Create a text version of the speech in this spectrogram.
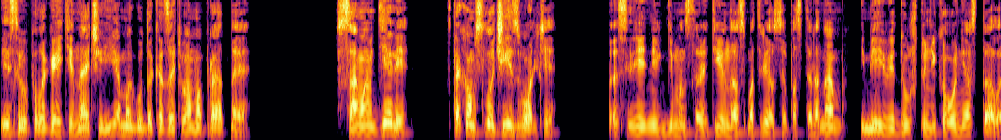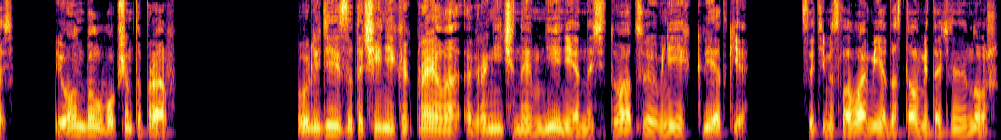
Если вы полагаете иначе, я могу доказать вам обратное. В самом деле? В таком случае извольте. Наследник демонстративно осмотрелся по сторонам, имея в виду, что никого не осталось. И он был, в общем-то, прав. У людей в заточении, как правило, ограниченное мнение на ситуацию вне их клетки. С этими словами я достал метательный нож.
